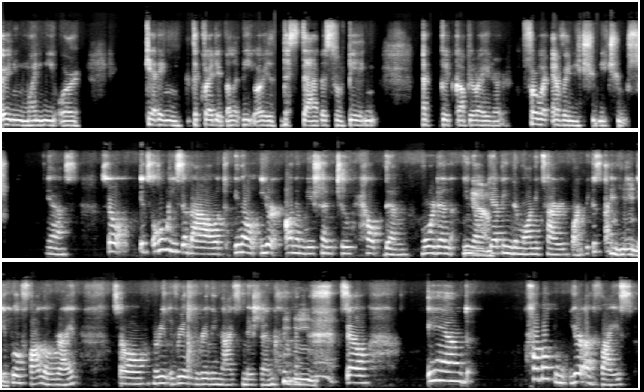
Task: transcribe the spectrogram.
earning money or getting the credibility or the status of being a good copywriter for whatever niche you choose. Yes. So it's always about, you know, you're on a mission to help them more than, you know, yeah. getting the monetary part because I mm-hmm. think it will follow, right? So really, really, really nice mission. Mm-hmm. so, and how about your advice?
